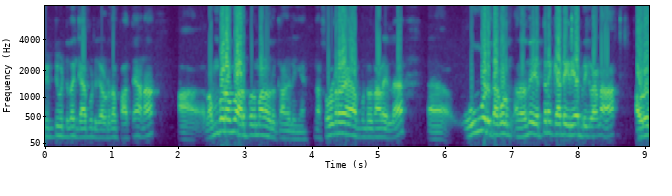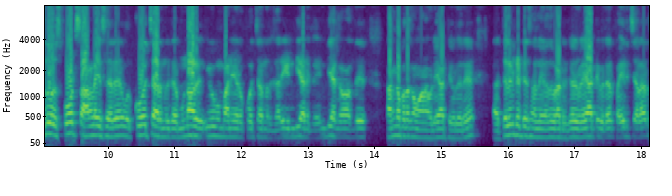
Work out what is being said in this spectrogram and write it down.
விட்டு விட்டு தான் கேப் விட்டு கேப் தான் பார்த்தேன் ஆனால் ரொம்ப ரொம்ப அற்புதமான ஒரு காணொலிங்க நான் சொல்கிறேன் அப்படின்றதுனால இல்லை. ஒவ்வொரு தகவலும் அதை வந்து எத்தனை கேட்டகரியா பிரிக்கலாம்னா அவர் வந்து ஒரு ஸ்போர்ட்ஸ் அனலைசர் ஒரு கோச்சா இருந்திருக்காரு. முன்னாள் யூபானியோட கோச்சா இருந்திருக்காரு. இந்தியா இருக்கு இந்தியாவுக்கு வந்து தங்க பதக்கமான விளையாட்டு வீரர். தெலுங்கு டெலிவிஷன்ல வந்து விளையாட்டு விளையாட்டு வீரர் பயிற்சியாளர்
